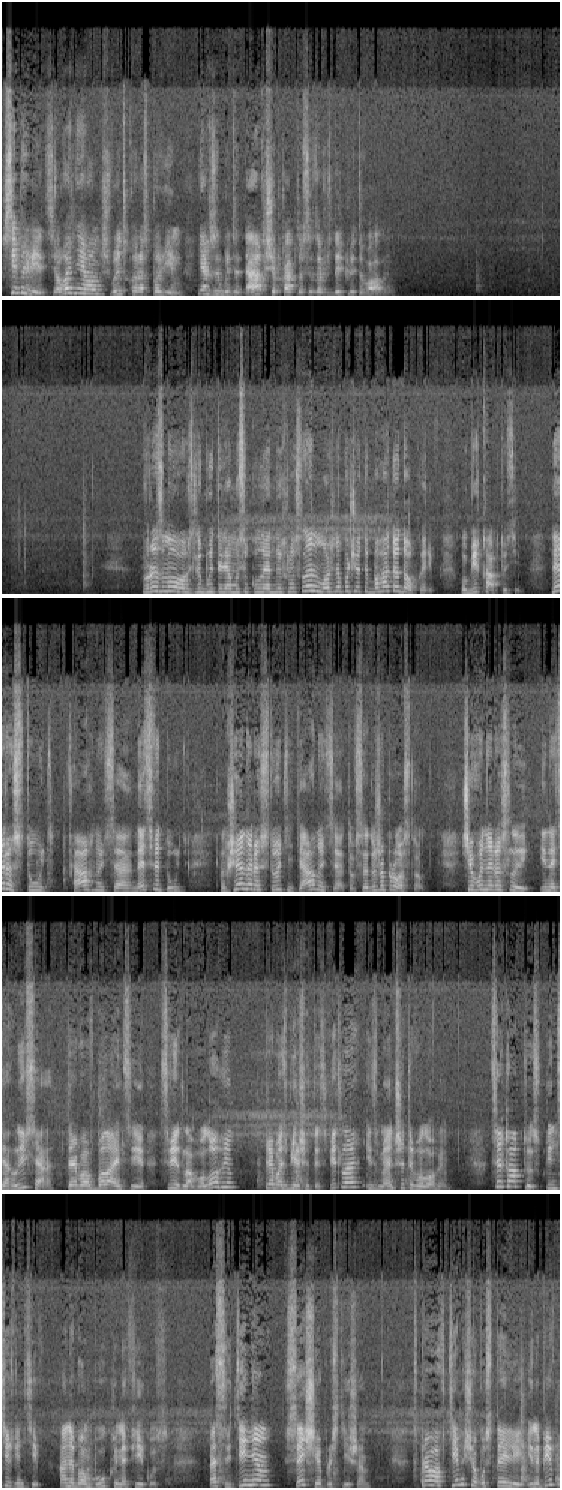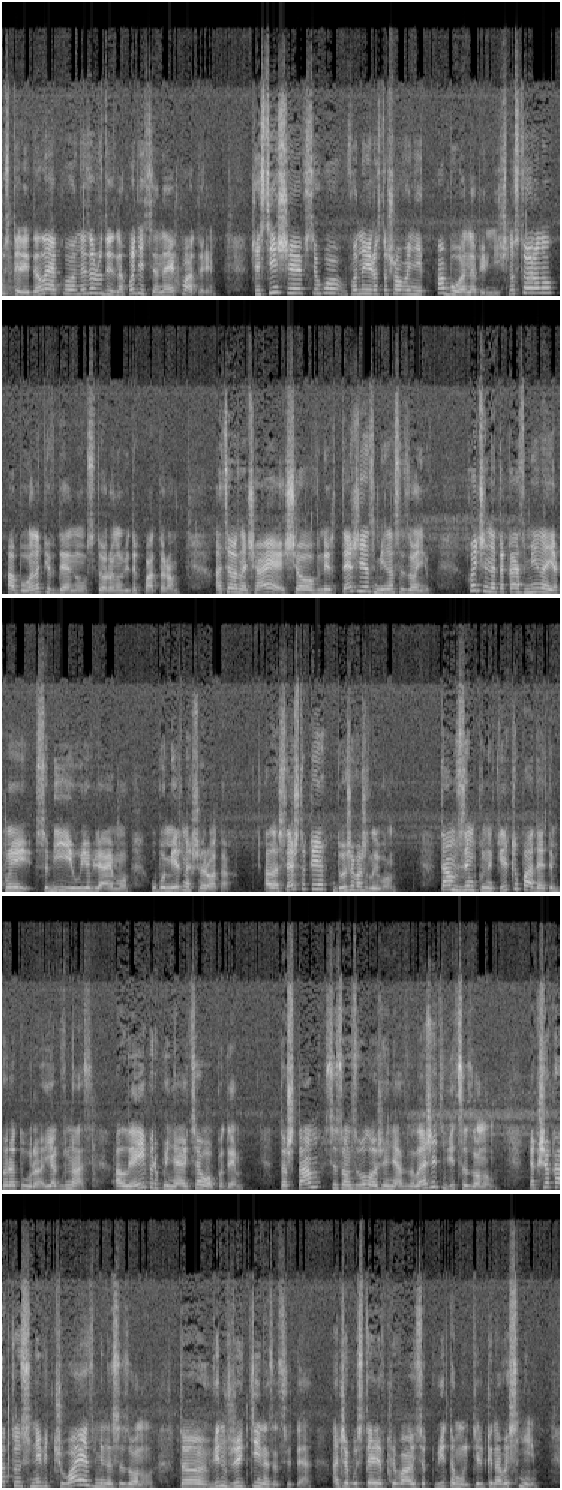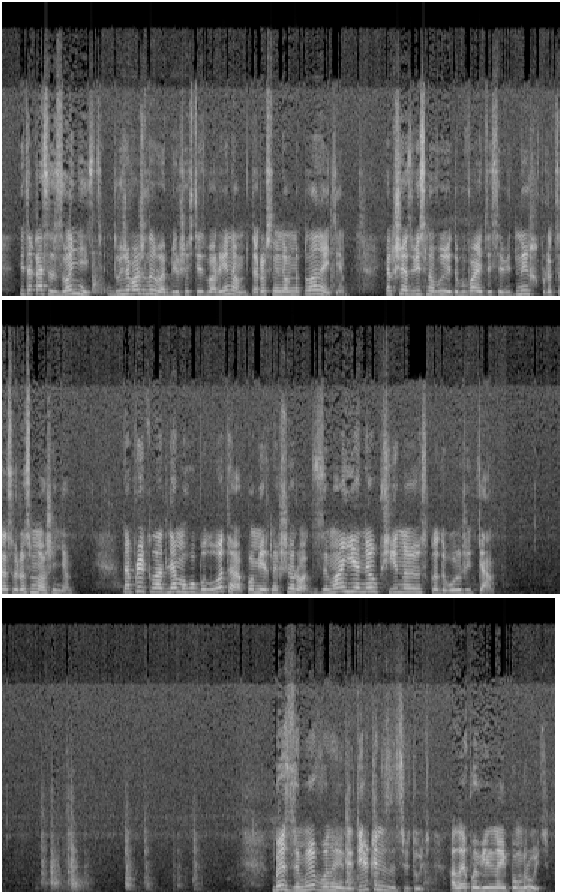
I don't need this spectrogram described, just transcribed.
Всім привіт! Сьогодні я вам швидко розповім, як зробити так, щоб кактуси завжди квітували. В розмовах з любителями сукулентних рослин можна почути багато докорів у бік кактусів. Не ростуть, тягнуться, не цвітуть. Якщо не ростуть і тягнуться, то все дуже просто. Щоб вони росли і не тяглися, треба в балансі світла вологи, треба збільшити світла і зменшити вологи. Це кактус в кінці кінців, а не бамбук і не фікус. А з цвітінням все ще простіше. Справа в тім, що пустелі і напівпустелі далеко не завжди знаходяться на екваторі. Частіше всього вони розташовані або на північну сторону, або на південну сторону від екватора. А це означає, що в них теж є зміна сезонів, хоч і не така зміна, як ми собі її уявляємо у помірних широтах. Але все ж таки дуже важливо. Там взимку не тільки падає температура, як в нас, але й припиняються опади. Тож там сезон зволоження залежить від сезону. Якщо кактус не відчуває зміни сезону, то він в житті не зацвіте, адже пустелі вкриваються квітами тільки навесні. І така сезонність дуже важлива більшості тваринам та рослинам на планеті, якщо, звісно, ви добуваєтеся від них процесу розмноження. Наприклад, для мого болота помірних широт зима є необхідною складовою життя. Без зими вони не тільки не зацвітуть, але повільно і помруть.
